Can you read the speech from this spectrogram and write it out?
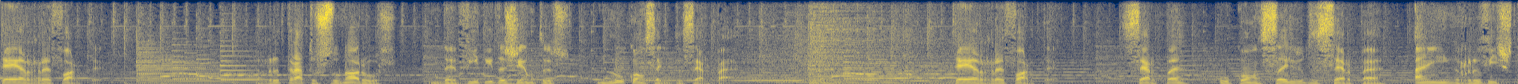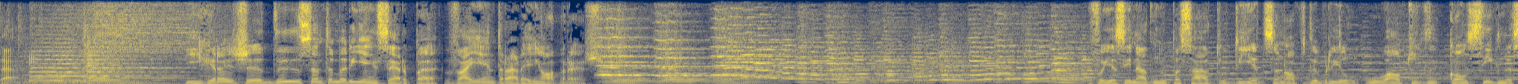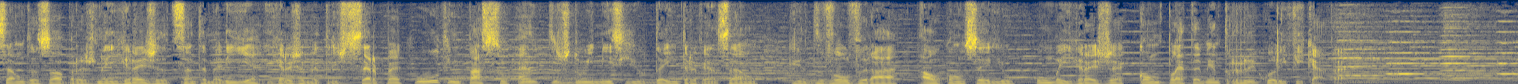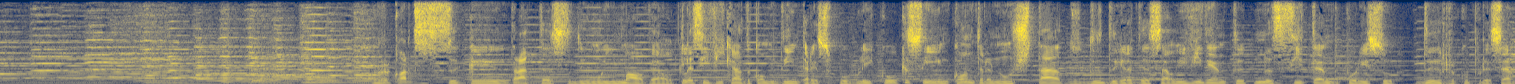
Terra Forte. Retratos sonoros da vida e das gentes no Conselho de Serpa. Terra Forte. Serpa, o Conselho de Serpa, em revista. Igreja de Santa Maria em Serpa vai entrar em obras. Foi assinado no passado dia 19 de abril o auto de consignação das obras na Igreja de Santa Maria, Igreja Matriz de Serpa, o último passo antes do início da intervenção que devolverá ao Conselho uma igreja completamente requalificada. Recorde-se que trata-se de um imóvel classificado como de interesse público que se encontra num estado de degradação evidente, necessitando por isso de recuperação.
